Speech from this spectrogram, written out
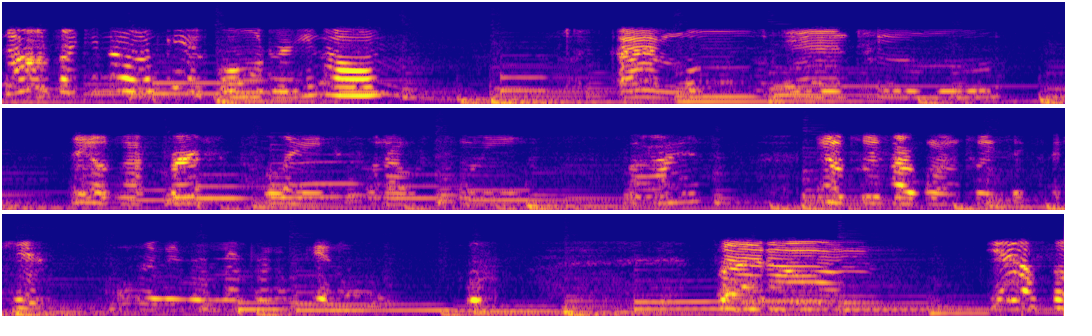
now it's like, you know, I'm getting older. You know, I moved into I think it was my first place when I was 25. You know, 25 going 26. I can't really remember. I'm getting old. But um, yeah. So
